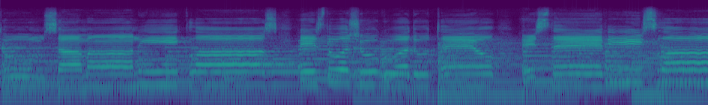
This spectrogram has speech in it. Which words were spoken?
tumsa manī klās, es došu godu tev, es tevi slavēšu,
